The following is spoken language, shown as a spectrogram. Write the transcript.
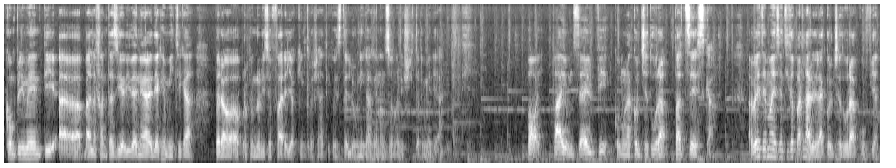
complimenti uh, alla fantasia di Daniele di Achemitica, però proprio non li so fare gli occhi incrociati, questa è l'unica che non sono riuscito a rimediare. Poi fai un selfie con un'acconciatura pazzesca. Avete mai sentito parlare dell'acconciatura a cuffia?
